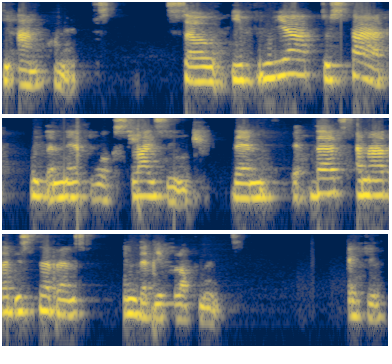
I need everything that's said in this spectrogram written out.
the unconnected. So if we are to start with a network slicing, then that's another disturbance in the development. Thank you.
